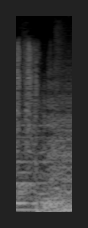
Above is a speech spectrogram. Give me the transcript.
you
